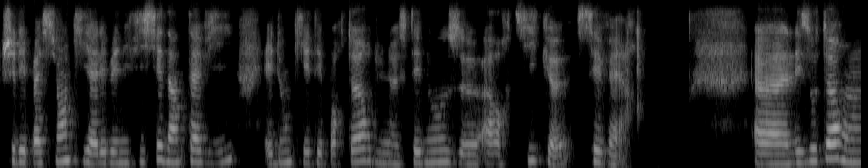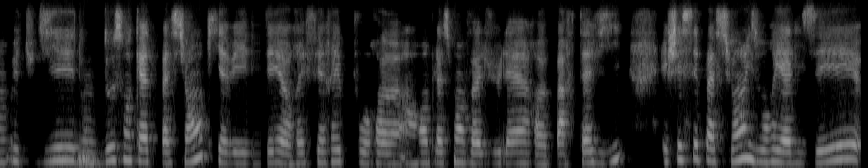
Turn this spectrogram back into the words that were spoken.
chez les patients qui allaient bénéficier d'un TAVI et donc qui étaient porteurs d'une sténose aortique sévère? Euh, les auteurs ont étudié donc 204 patients qui avaient été euh, référés pour euh, un remplacement valvulaire par TAVI. Et chez ces patients, ils ont réalisé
